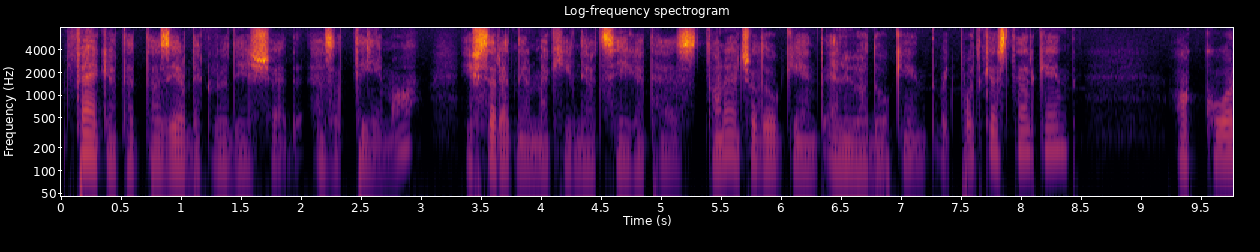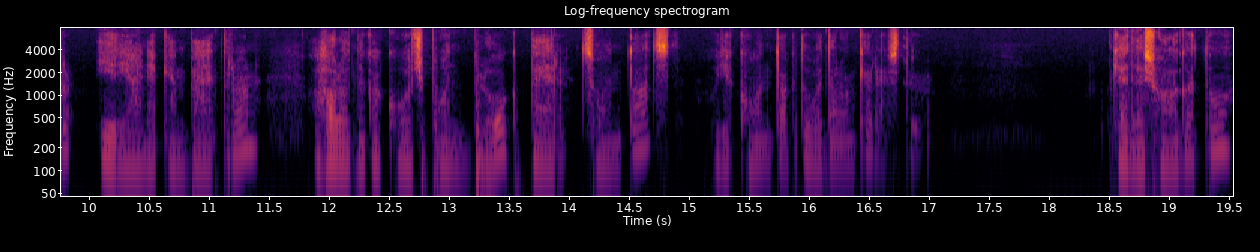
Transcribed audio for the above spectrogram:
felkeltette az érdeklődésed ez a téma, és szeretnél meghívni a cégedhez tanácsadóként, előadóként vagy podcasterként, akkor írjál nekem bátran a halottnak a coach.blog per contact, ugye kontakt oldalon keresztül. Kedves hallgató,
